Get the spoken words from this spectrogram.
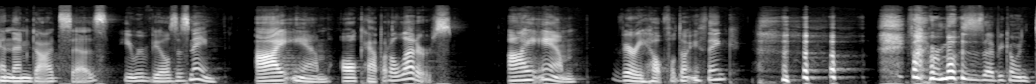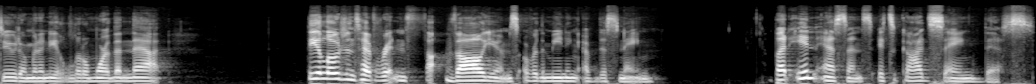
And then God says, He reveals His name I am, all capital letters. I am. Very helpful, don't you think? if I were Moses, I'd be going, dude, I'm going to need a little more than that. Theologians have written th- volumes over the meaning of this name. But in essence, it's God saying this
